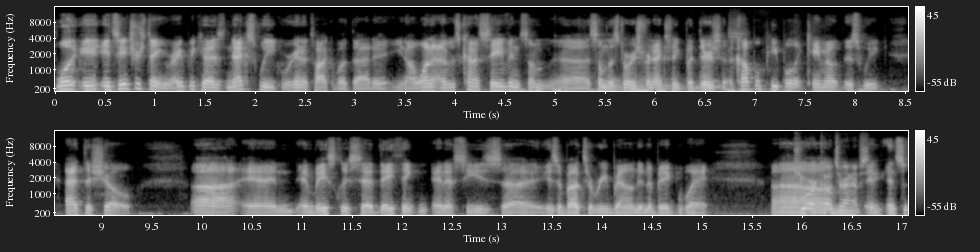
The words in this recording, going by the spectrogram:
Well, it, it's interesting, right? Because next week we're going to talk about that. Uh, you know, I want I was kind of saving some uh, some of the stories for next week, but there's a couple people that came out this week at the show, uh, and and basically said they think NFC is uh, is about to rebound in a big way. QR codes or Um, NFC? And, and so,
